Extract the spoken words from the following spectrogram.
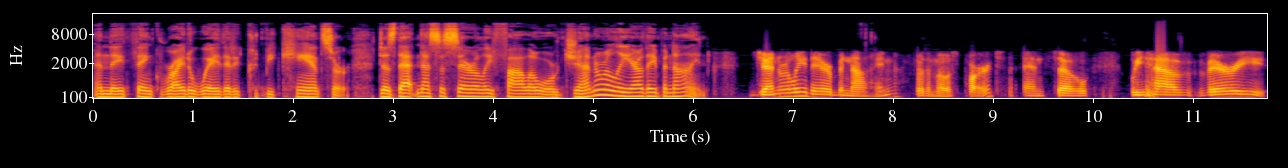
and they think right away that it could be cancer. Does that necessarily follow, or generally are they benign? Generally, they are benign for the most part. And so we have very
